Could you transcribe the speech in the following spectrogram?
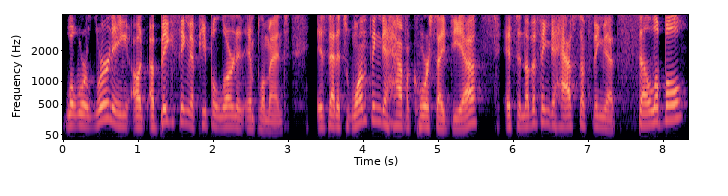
what we're learning, a, big thing that people learn and implement is that it's one thing to have a course idea, it's another thing to have something that's sellable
